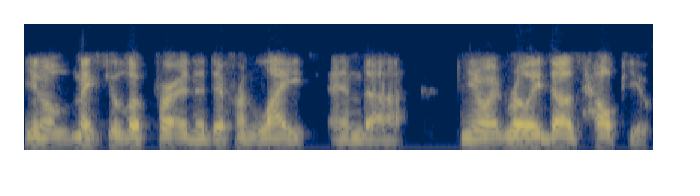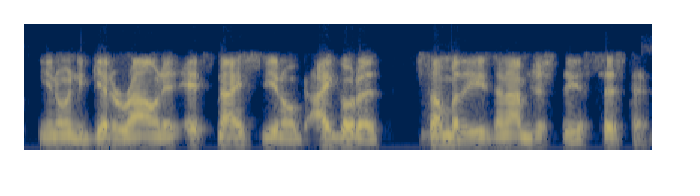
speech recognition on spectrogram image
you know makes you look for it in a different light and uh you know it really does help you you know and to get around it it's nice you know i go to some of these and i'm just the assistant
